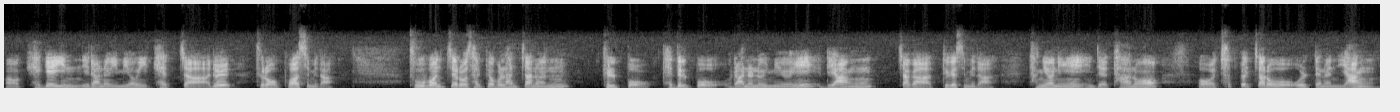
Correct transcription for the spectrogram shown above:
어, 개개인이라는 의미의 개자를 들어보았습니다. 두 번째로 살펴볼 한자는 들보, 대들보라는 의미의 량 자가 되겠습니다. 당연히 이제 단어 어, 첫 글자로 올 때는 양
